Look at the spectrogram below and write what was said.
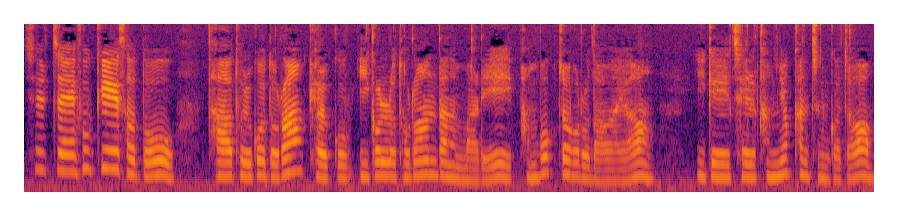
실제 후기에서도 다 돌고 돌아 결국 이걸로 돌아온다는 말이 반복적으로 나와요. 이게 제일 강력한 증거죠.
